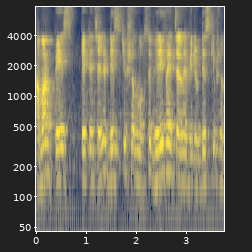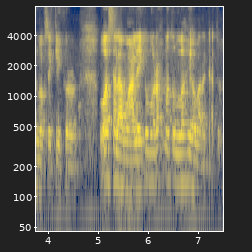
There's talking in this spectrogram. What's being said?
আমার পেজ পেতে চাইলে ডিসক্রিপশন বক্সে ভেরিফাই চ্যানেলের ভিডিও ডিসক্রিপশন বক্সে ক্লিক করুন ওয়াসসালামু আলাইকুম রহমতুল্লাহি ওবরাকাতুহ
